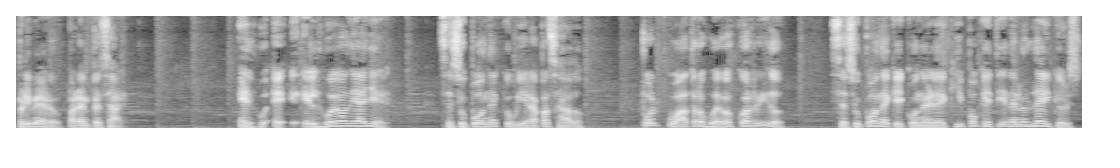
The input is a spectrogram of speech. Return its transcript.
Primero, para empezar, el, e, el juego de ayer se supone que hubiera pasado por cuatro juegos corridos. Se supone que con el equipo que tienen los Lakers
